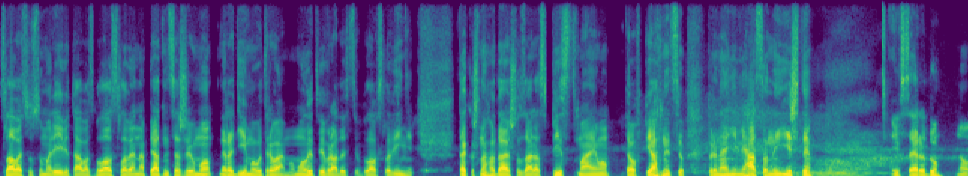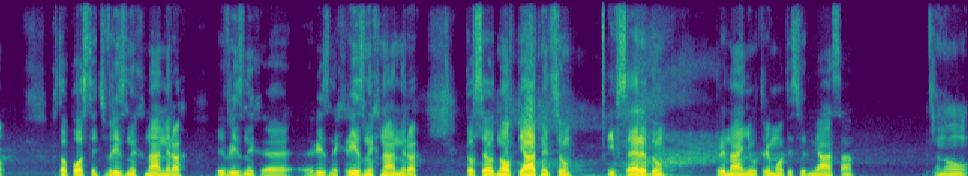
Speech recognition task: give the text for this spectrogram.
Слава Ісусу Марії, вітаю вас! Благословенна п'ятниця живемо, радіємо, витриваємо. Молитві в радості, в благословінні. Також нагадаю, що зараз піст маємо, то в п'ятницю принаймні м'ясо не їжте. І в середу, ну, хто постить в різних намірах і в різних, е, різних, різних намірах, то все одно в п'ятницю і в середу принаймні утримуватись від м'яса, ну,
